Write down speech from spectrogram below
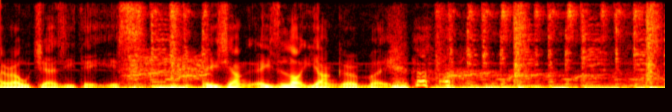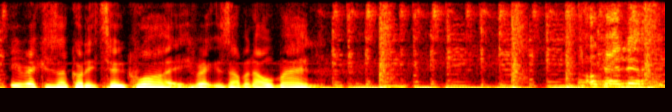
Not going to tell you how old Jazzy D is. He's young. He's a lot younger than me. he reckons I've got it too quiet. He reckons I'm an old man. Okay, listen.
